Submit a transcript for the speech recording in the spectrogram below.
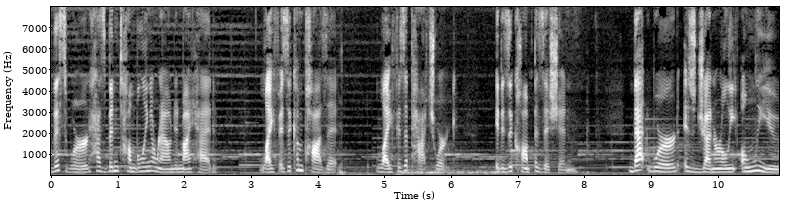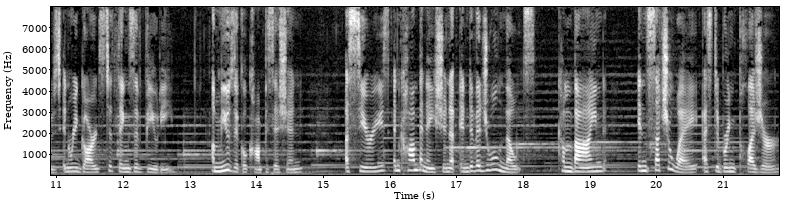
this word has been tumbling around in my head. Life is a composite, life is a patchwork, it is a composition. That word is generally only used in regards to things of beauty. A musical composition, a series and combination of individual notes combined in such a way as to bring pleasure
